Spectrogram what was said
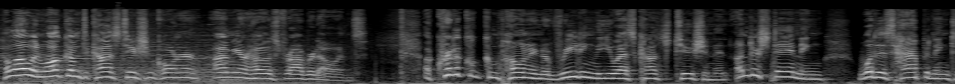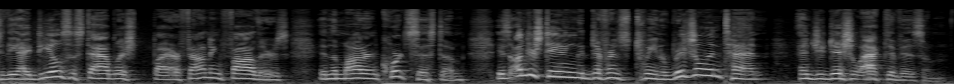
Hello and welcome to Constitution Corner. I'm your host, Robert Owens. A critical component of reading the U.S. Constitution and understanding what is happening to the ideals established by our founding fathers in the modern court system is understanding the difference between original intent and judicial activism.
